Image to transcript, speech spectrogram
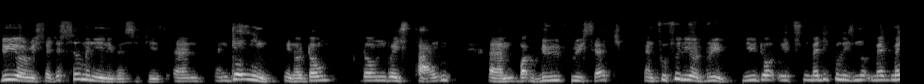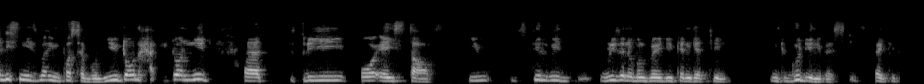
do your research. There's so many universities and, and get in, you know, don't, don't waste time, um, but do research and fulfill your dream. You don't, it's medical is not, medicine is not impossible. You don't have, you don't need uh, three, four A stars. You still with reasonable grade, you can get in into good universities. Thank you.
